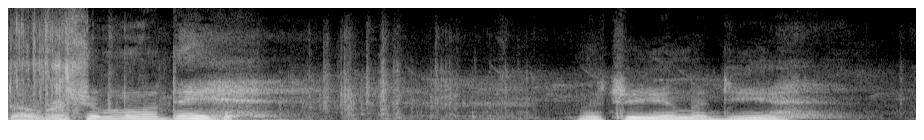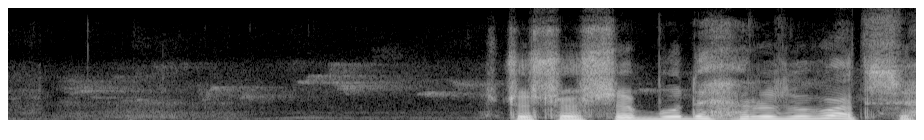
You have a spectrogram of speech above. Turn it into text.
Добре, що молодий. Значить є надія. Що що ще буде розвиватися.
